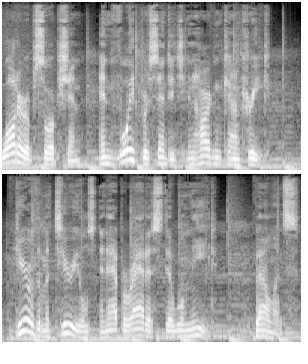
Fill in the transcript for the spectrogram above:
water absorption, and void percentage in hardened concrete. Here are the materials and apparatus that we'll need. Balance.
